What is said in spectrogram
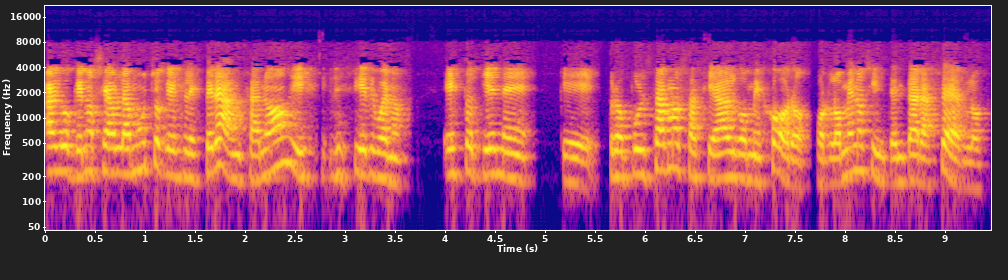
algo que no se habla mucho, que es la esperanza, ¿no? Y decir, bueno, esto tiene que propulsarnos hacia algo mejor, o por lo menos intentar hacerlo.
